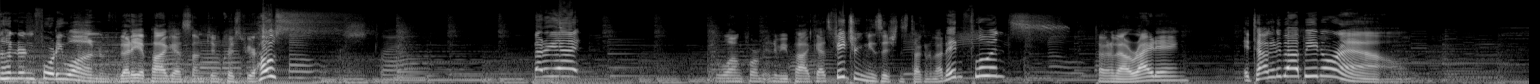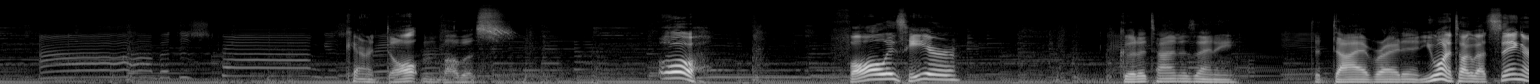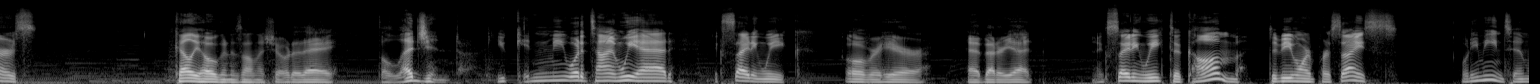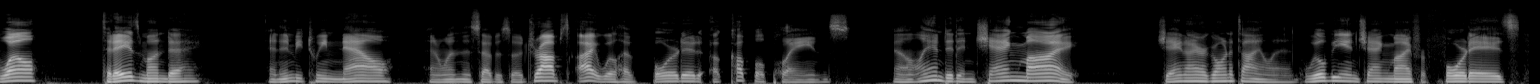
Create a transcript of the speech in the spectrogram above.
141 of Yet Podcast. I'm Tim Crisp, your host. Better Yet, the long form interview podcast featuring musicians talking about influence, talking about writing, and talking about being around. Karen Dalton, Bubbas. Oh, fall is here. Good a time as any to dive right in. You want to talk about singers? Kelly Hogan is on the show today. The legend. you kidding me? What a time we had. Exciting week over here at Better Yet. An exciting week to come, to be more precise. What do you mean, Tim? Well, today is Monday. And in between now and when this episode drops, I will have boarded a couple planes and landed in Chiang Mai. Jay and I are going to Thailand. We'll be in Chiang Mai for four days,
